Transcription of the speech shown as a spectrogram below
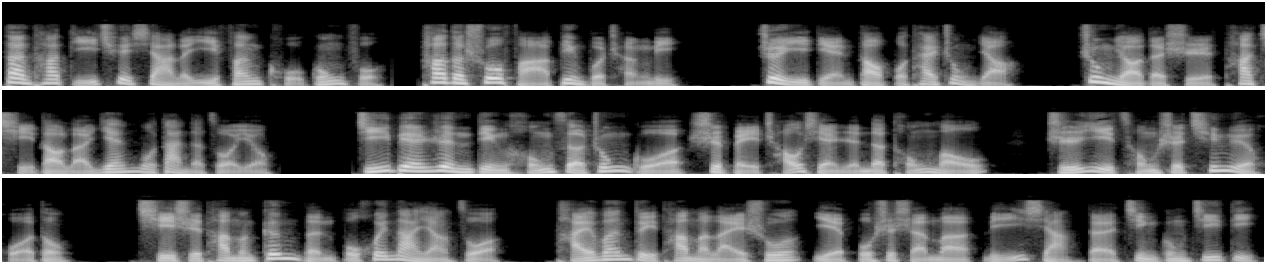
但他的确下了一番苦功夫。他的说法并不成立，这一点倒不太重要。重要的是，它起到了烟幕弹的作用。即便认定红色中国是北朝鲜人的同谋，执意从事侵略活动，其实他们根本不会那样做。台湾对他们来说也不是什么理想的进攻基地。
